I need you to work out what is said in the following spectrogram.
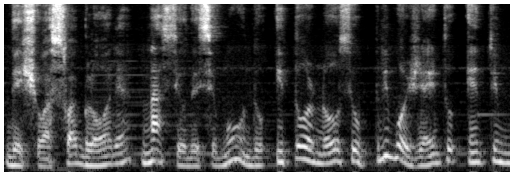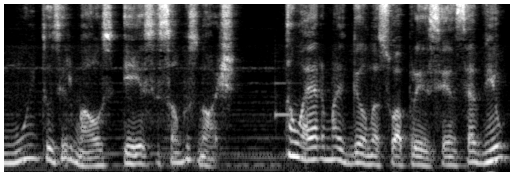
deixou a sua glória, nasceu desse mundo e tornou-se o primogênito entre muitos irmãos, e esses somos nós. Não era, mas Deus, na sua presença, viu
